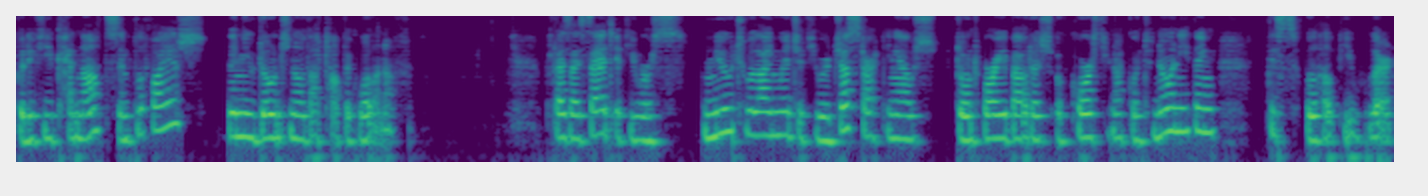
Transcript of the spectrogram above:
but if you cannot simplify it, then you don't know that topic well enough. But as I said, if you were new to a language, if you are just starting out, don't worry about it. Of course, you're not going to know anything. This will help you learn.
